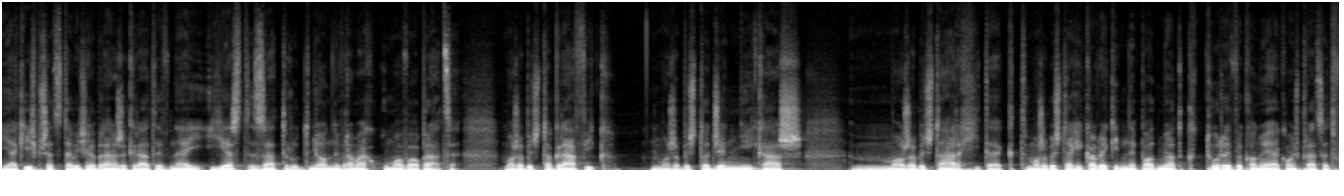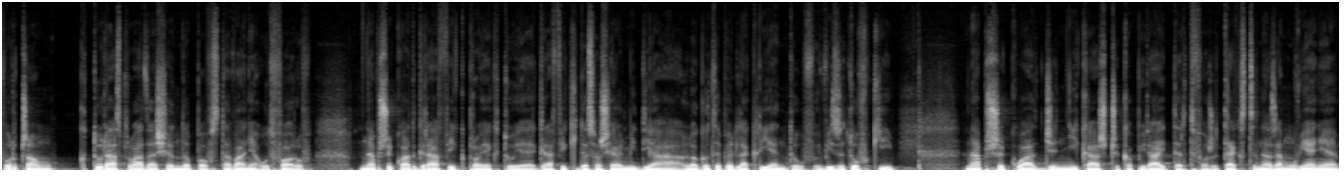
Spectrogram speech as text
jakiś przedstawiciel branży kreatywnej jest zatrudniony w ramach umowy o pracę. Może być to grafik, może być to dziennikarz, może być to architekt, może być to jakikolwiek inny podmiot, który wykonuje jakąś pracę twórczą, która sprowadza się do powstawania utworów. Na przykład grafik projektuje grafiki do social media, logotypy dla klientów, wizytówki. Na przykład dziennikarz czy copywriter tworzy teksty na zamówienie,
